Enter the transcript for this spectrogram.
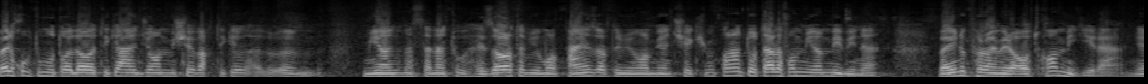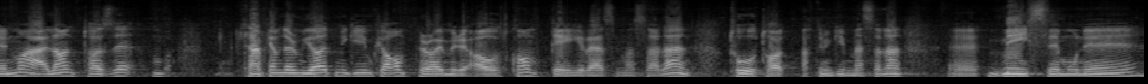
ولی خب تو مطالعاتی که انجام میشه وقتی که میان مثلا تو هزار تا بیمار 5000 تا بیمار میان چک می‌کنن دو طرفا میان می‌بینن و اینو پرایمری آوتکام می‌گیرن. یعنی ما الان تازه کم کم داریم یاد می‌گیریم که آقا پرایمری آوتکام غیر از مثلا تو تا وقتی میگیم مثلا میسمونه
